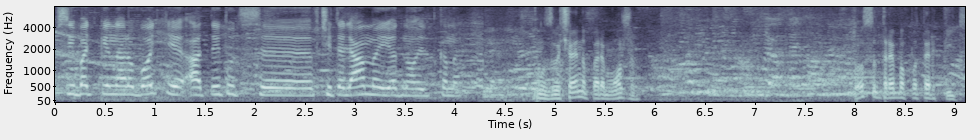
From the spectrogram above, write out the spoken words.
всі батьки на роботі, а ти тут з е, вчителями і однолітками. Ну, звичайно, переможе. Просто треба потерпіти.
